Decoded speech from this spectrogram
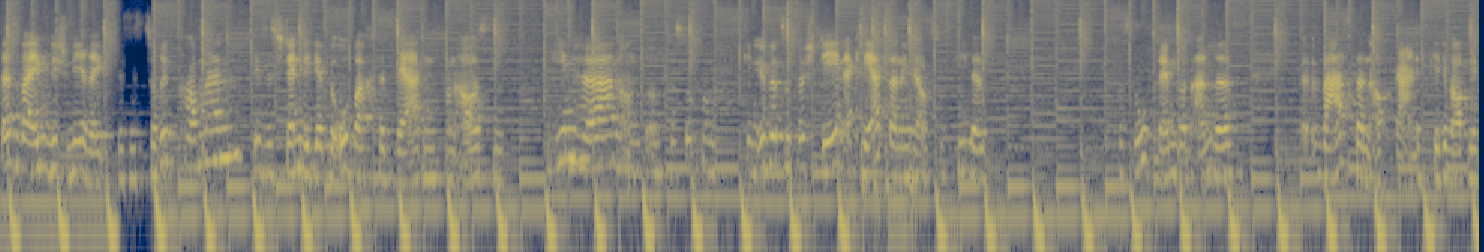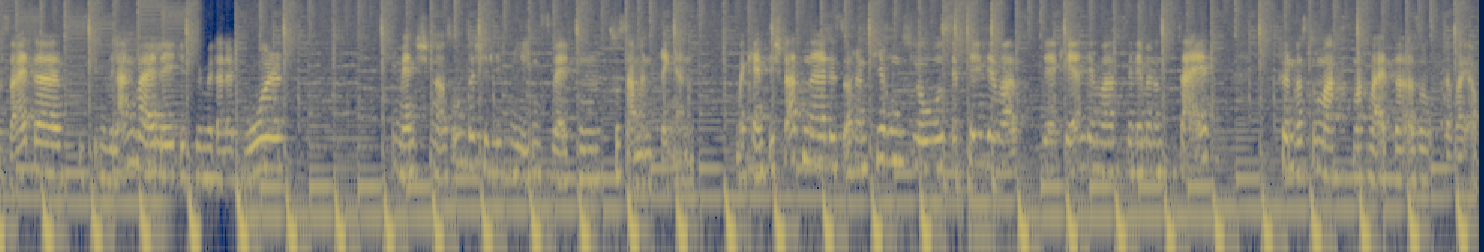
Das war irgendwie schwierig, dieses Zurückkommen, dieses ständige Beobachtetwerden von außen. Hinhören und, und versuchen, gegenüber zu verstehen, erklärt dann irgendwie auch so vieles. So fremd und anders war es dann auch gar nicht. Es geht überhaupt nichts weiter, es ist irgendwie langweilig, ich fühle mich da nicht wohl. Die Menschen aus unterschiedlichen Lebenswelten zusammenbringen. Man kennt die Stadt nicht, ist orientierungslos, erzählen dir was, sie erklären dir was, wir nehmen uns Zeit, führen, was du machst, mach weiter. Also da war ich auch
